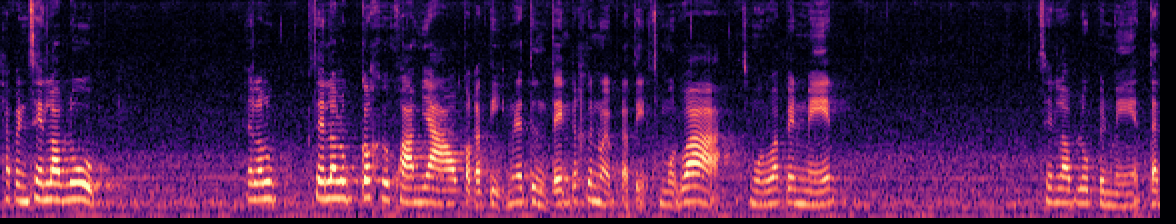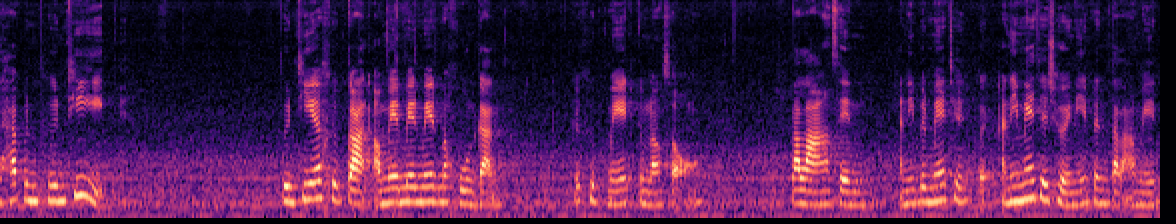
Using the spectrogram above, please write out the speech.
ถ้าเป็นเส้นรอบรูป เส้นรอบรูปเส้นรอบรูปก็คือความยาวปกติไม่ได้ตื่นเต้นก็คือหน่วยปกติ สมมติว่าสมมติว่าเป็นเมตร เส้นรอบรูปเป็นเมตร แต่ถ้าเป็นพื้นที่ พื้นที่ก็คือการเอาเมตรเมตรเมตรมาคูณกัน ก็คือเมตรกำลังสองตารางเซน อันนี้เป็นเมตรเฉยอันนี้เมตรเฉยๆนี้เป็นตารางเมตร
